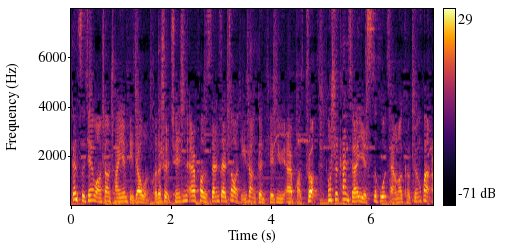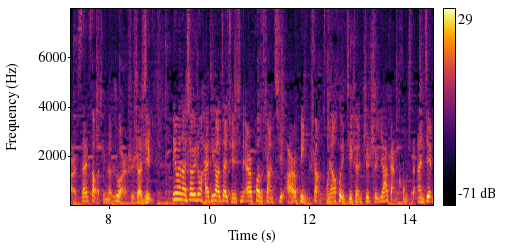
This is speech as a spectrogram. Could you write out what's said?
跟此前网上传言比较吻合的是，全新的 AirPods 三在造型上更贴近于 AirPods Pro，同时看起来也似乎采用了可更换耳塞造型的入耳式设计。另外呢，消息中还提到，在全新的 AirPods 上，其耳柄上同样会集成支持压感控制的按键，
